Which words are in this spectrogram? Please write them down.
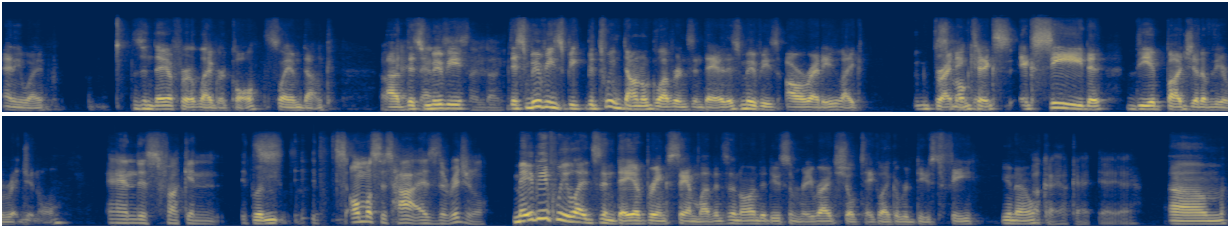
anyway, Zendaya for Allegra Cole, slam dunk. Uh, this that is a movie- This movie's be- between Donald Glover and Zendaya. This movie's already like threatening to ex- exceed the budget of the original. and this fucking But- it's it's almost as hot as the original. Maybe if we let Zendaya bring Sam Levinson on to do some rewrites, she'll take like a reduced fee. You know, Okay, okay, yeah, yeah. um,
